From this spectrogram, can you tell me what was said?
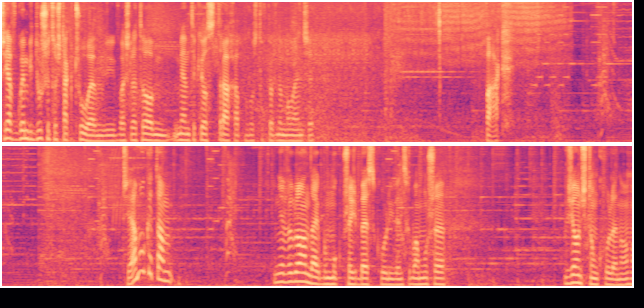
Znaczy ja w głębi duszy coś tak czułem i właśnie to miałem takiego stracha po prostu w pewnym momencie. Fuck. Czy ja mogę tam... Nie wygląda jakbym mógł przejść bez kuli, więc chyba muszę wziąć tą kulę, no.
